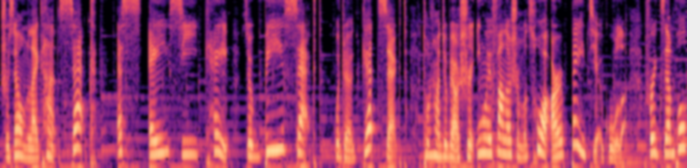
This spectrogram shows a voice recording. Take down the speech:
首先我们来看 sack。 S A C K，就 be sacked 或者 get sacked，通常就表示因为犯了什么错而被解雇了。For example,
